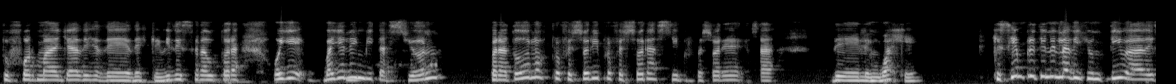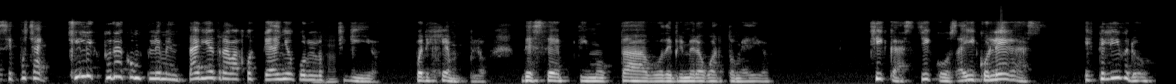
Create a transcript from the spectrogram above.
tu forma ya de, de, escribir y ser autora. Oye, vaya la invitación para todos los profesores y profesoras y profesores de lenguaje que siempre tienen la disyuntiva de decir, pucha, ¿qué lectura complementaria trabajo este año con los chiquillos? Por ejemplo, de séptimo, octavo, de primero a cuarto medio chicas, chicos, ahí colegas, este libro,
